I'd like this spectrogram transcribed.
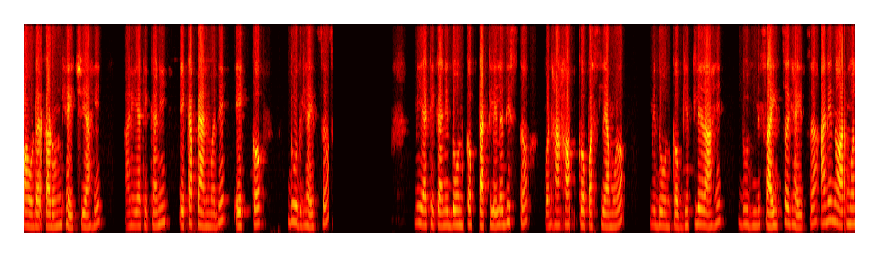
पावडर काढून घ्यायची आहे. आणि या ठिकाणी एका पॅनमध्ये एक कप दूध घ्यायचं. मी या ठिकाणी दोन कप टाकलेलं दिसतं पण हा हाफ कप असल्यामुळं मी दोन कप घेतलेला आहे. दूध साईजचं घ्यायचं आणि नॉर्मल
